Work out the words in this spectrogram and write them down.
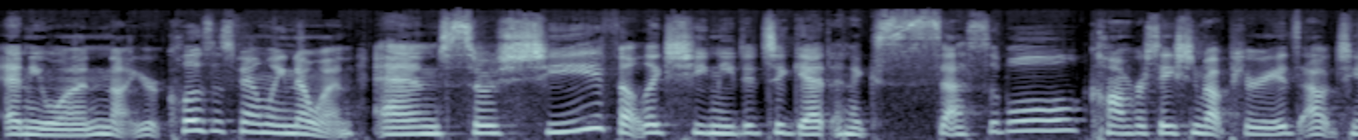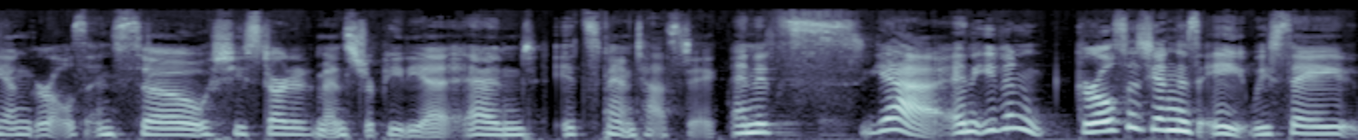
anyone, not your closest family, no one. And so she felt like she needed to get an accessible conversation about periods out to young girls. And so she started Menstrupedia and it's fantastic. And it's yeah, and even girls as young as 8 we say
